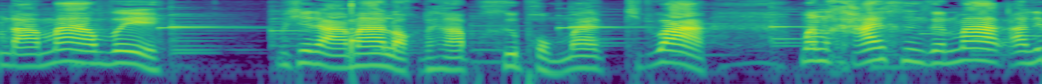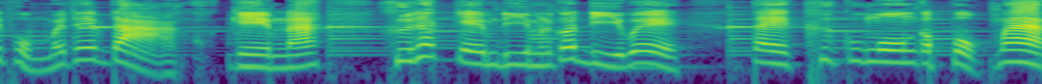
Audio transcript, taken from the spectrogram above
ำดราม่าเว้ยไม่ใช่ดราม่าหรอกนะครับ คือผมมาคิดว่ามันคล้ายคลึงกันมาก อันนี้ผมไม่ได้ด่าเกมนะ คือถ้าเกมดีมันก็ดีเว้ยแต่คือกูงงกับปกมาก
